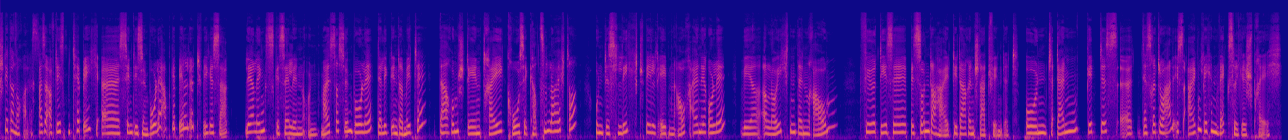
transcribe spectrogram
steht da noch alles? Also auf diesem Teppich äh, sind die Symbole abgebildet, wie gesagt, Lehrlings-, Gesellin- und Meistersymbole. Der liegt in der Mitte. Darum stehen drei große Kerzenleuchter und das Licht spielt eben auch eine Rolle. Wir erleuchten den Raum für diese Besonderheit, die darin stattfindet. Und dann gibt es, äh, das Ritual ist eigentlich ein Wechselgespräch.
